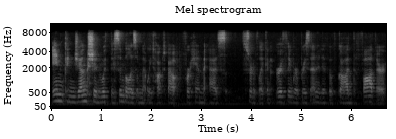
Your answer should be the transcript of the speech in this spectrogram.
in conjunction with the symbolism that we talked about for him as sort of like an earthly representative of God the Father.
